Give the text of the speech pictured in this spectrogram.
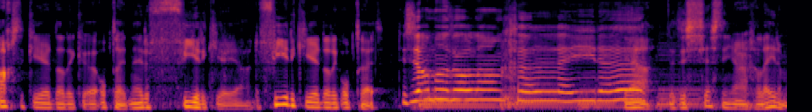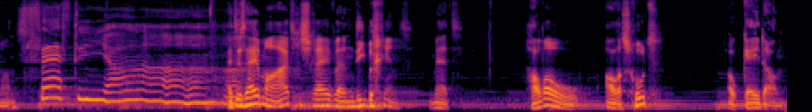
achtste keer dat ik eh, optreed. Nee, de vierde keer, ja. De vierde keer dat ik optreed. Het is allemaal zo lang geleden. Ja, dit is 16 jaar geleden, man. 16 jaar. Het is helemaal uitgeschreven en die begint met... Hallo, alles goed? Oké dan.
